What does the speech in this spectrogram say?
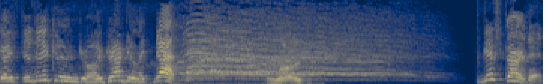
guys, today you can enjoy a dragon like that. Alright. Let's get started.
